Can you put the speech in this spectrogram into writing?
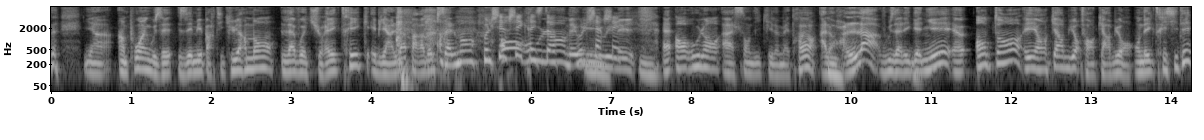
il y a un point que vous aimez particulièrement, la voiture électrique. Eh bien là, paradoxalement, Vous le cherchez, en Christophe. roulant, mais vous oui, le oui, cherchez. mais, euh, en roulant à 110 km/h, alors là, vous allez gagner euh, en temps et en carburant, enfin en carburant, en électricité,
